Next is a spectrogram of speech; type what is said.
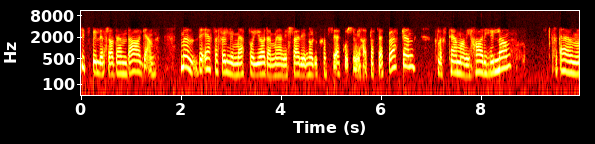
tidsbilde fra den dagen. Men det er selvfølgelig med på å gjøre deg mer nysgjerrig når du kan se hvordan vi har plassert bøkene, hva slags tema vi har i hyllene. Um,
